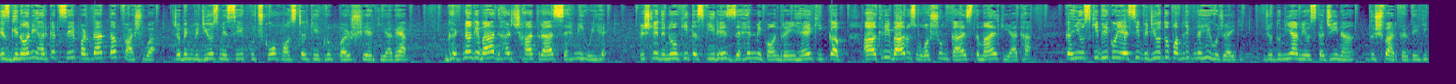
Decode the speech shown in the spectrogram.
इस घिनौनी हरकत से पर्दा तब फाश हुआ जब इन वीडियोस में से कुछ को हॉस्टल के ग्रुप पर शेयर किया गया। घटना के बाद हर छात्रा सहमी हुई है। पिछले दिनों की तस्वीरें जहन में कौंध रही हैं कि कब आखिरी बार उस वॉशरूम का इस्तेमाल किया था। कहीं उसकी भी कोई ऐसी वीडियो तो पब्लिक नहीं हो जाएगी जो दुनिया में उसका जीना दुश्वार कर देगी।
